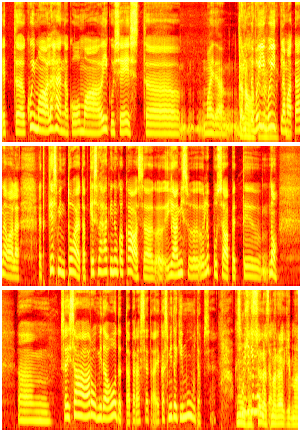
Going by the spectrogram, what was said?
et äh, kui ma lähen nagu oma õiguse eest äh, ma ei tea, võit, või võitlema tänavale, et kes mind toetab, kes läheb minuga kaasa ja mis lõpus saab, et noh, sa ei saa aru, mida oodata pärast seda ja kas midagi muudab see. muuseas, sellest me räägime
